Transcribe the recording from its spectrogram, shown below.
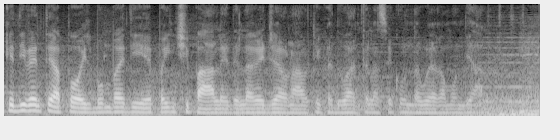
che diventerà poi il bombardiere principale della Regia Aeronautica durante la Seconda Guerra Mondiale.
